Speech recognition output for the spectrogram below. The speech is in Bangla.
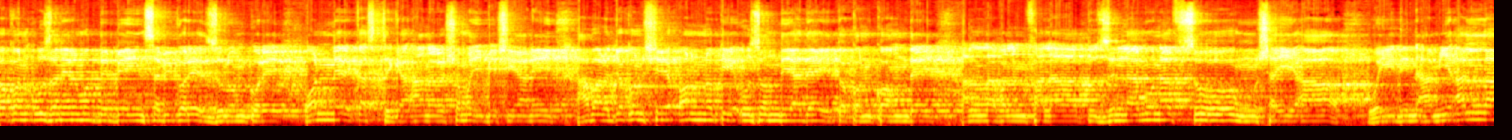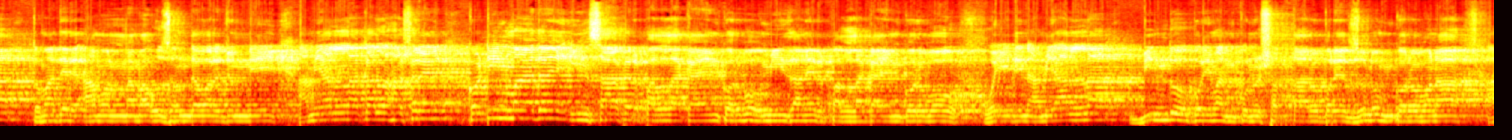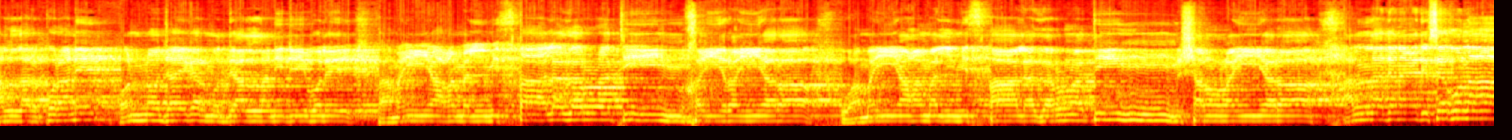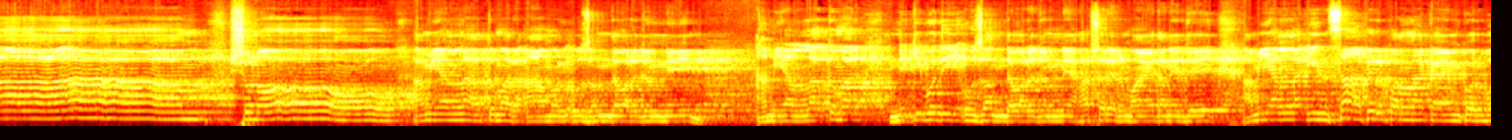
তখন ওজনের মধ্যে বেইনসাফি করে, জুলুম করে, অন্যের কাছ থেকে আনার সময় বেশি আনে। আবার যখন সে অন্যকে ওজন দেয়া দেয়, তখন কম দেয়। আল্লাহ বলেন, ফালা তুজলামু নাফসুম শাইআ। ওই দিন আমি আল্লাহ তোমাদের আমল নামা ওজন দেওয়ার জন্যে, আমি আল্লাহ কাল হাসরের কঠিন ময়দানে ইনসাফের পাল্লা কায়েম করব, মিজানের পাল্লা কায়েম করব। ওই দিন আমি আল্লাহ বিন্দু পরিমাণ কোনো সত্তার উপরে জুলুম করব না। আল্লাহর কোরআনে অন্য জায়গার মধ্যে আল্লাহ নিজেই বলে আল্লাহ জানায় দিছে, গোলাম, শোনো, আমি আল্লাহ তোমার নেকিবদি ওজন দেওয়ার জন্য হাসরের ময়দানে যে আমি আল্লাহ ইনসাফের পাল্লা কায়েম করব,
